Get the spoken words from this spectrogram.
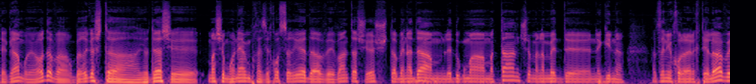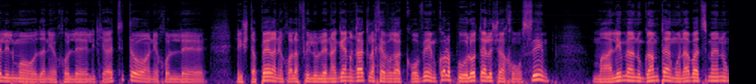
לגמרי, עוד דבר, ברגע שאתה יודע שמה שמונע ממך זה חוסר ידע, והבנת שיש את הבן אדם, לדוגמה מתן, שמלמד אה, נגינה, אז אני יכול ללכת אליו וללמוד, אני יכול אה, להתייעץ איתו, אני יכול אה, להשתפר, אני יכול אפילו לנגן רק לחבר'ה הקרובים. כל הפעולות האלה שאנחנו עושים, מעלים לנו גם את האמונה בעצמנו,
